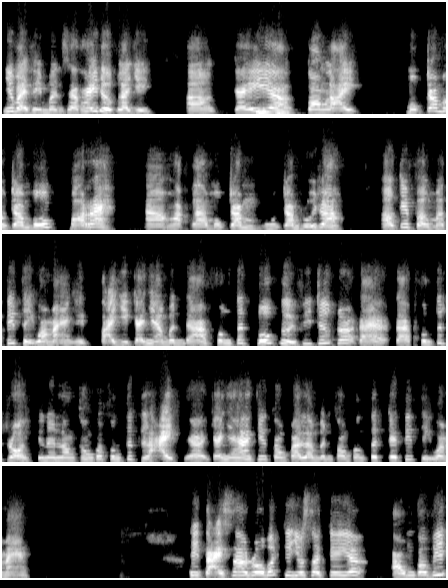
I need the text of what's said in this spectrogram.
như vậy thì mình sẽ thấy được là gì? À, cái à, còn lại 100% vốn bỏ ra à, hoặc là 100 100 rủi ro. Ở cái phần mà tiếp thị qua mạng thì tại vì cả nhà mình đã phân tích bốn người phía trước đó đã đã phân tích rồi cho nên Long không có phân tích lại à, cả nhà chứ không phải là mình không phân tích cái tiếp thị qua mạng. Thì tại sao Robert Kiyosaki á, ông có viết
